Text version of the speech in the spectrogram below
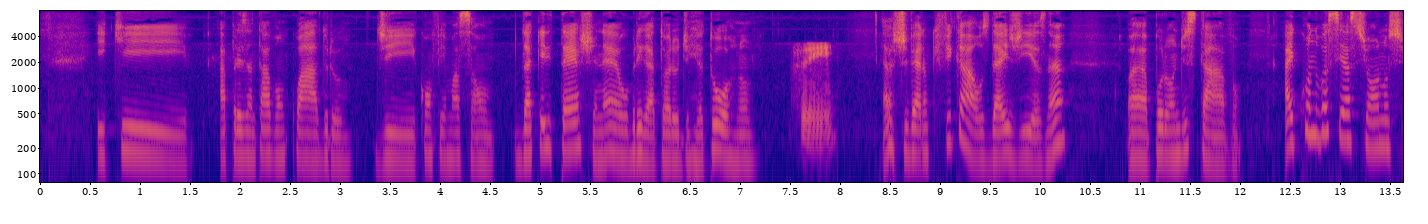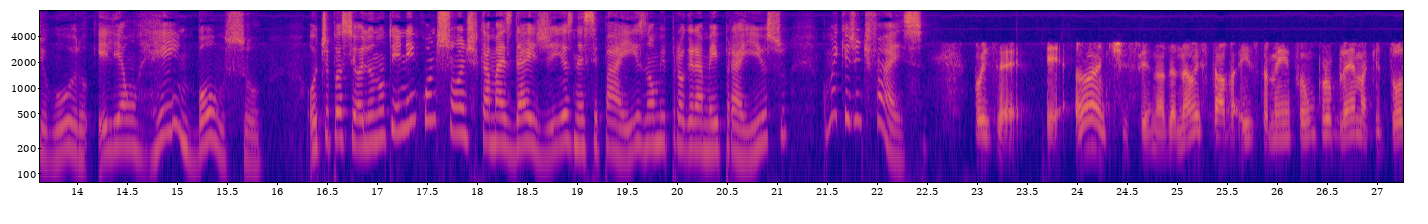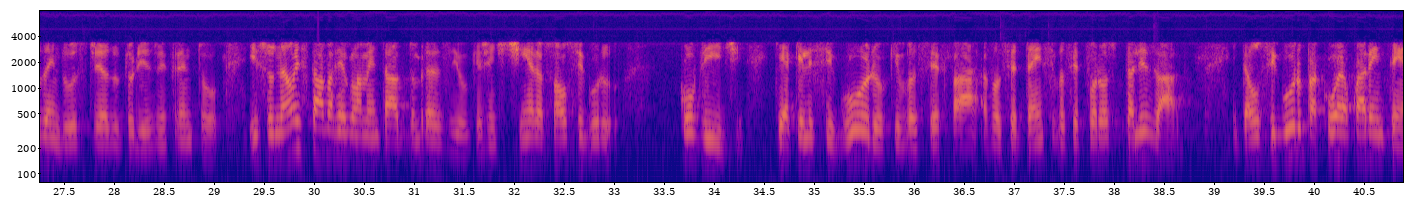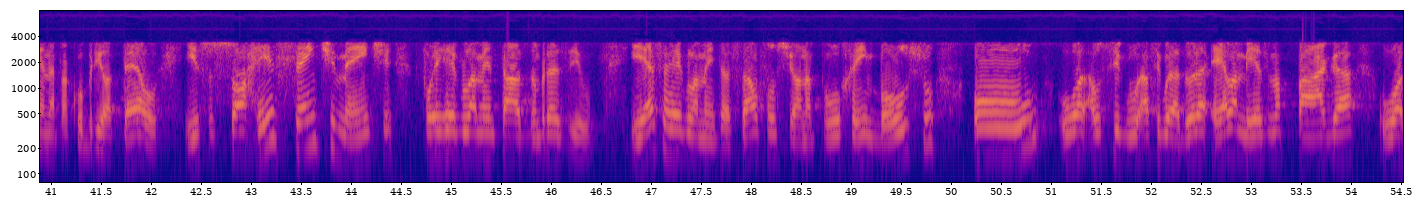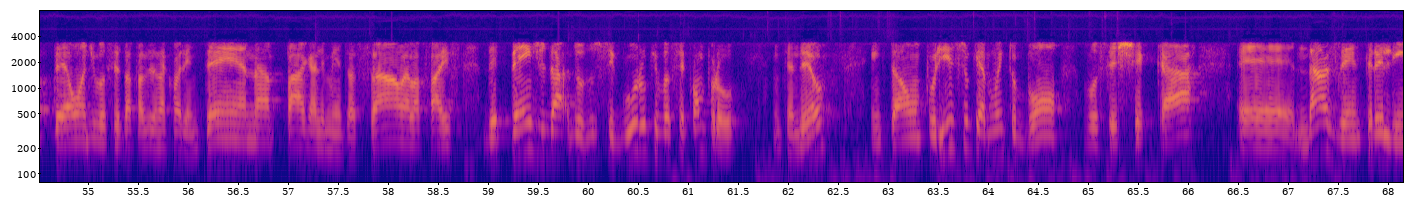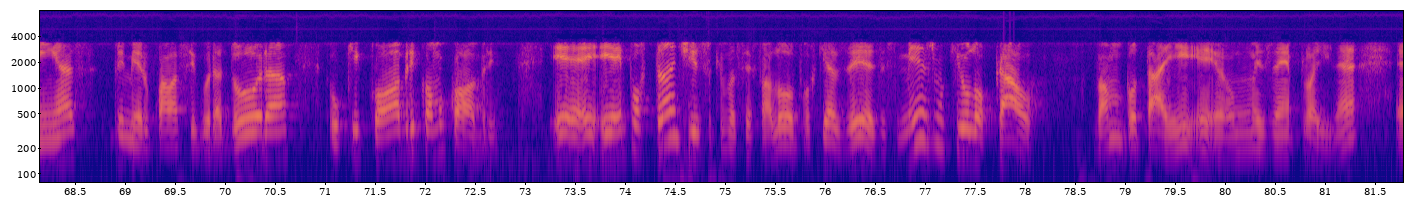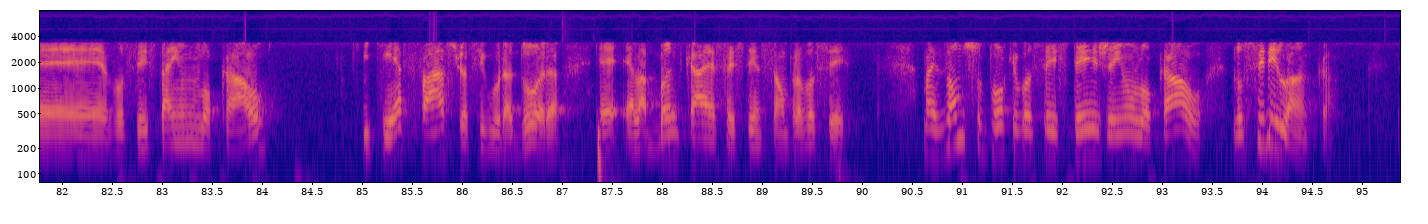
e que apresentavam um quadro de confirmação daquele teste, né, obrigatório de retorno. Sim. Elas tiveram que ficar os 10 dias, né, uh, por onde estavam. Aí quando você aciona o seguro, ele é um reembolso ou tipo assim, olha, eu não tenho nem condições de ficar mais 10 dias nesse país, não me programei para isso. Como é que a gente faz? Pois é, é, antes, Fernanda, não estava. Isso também foi um problema que toda a indústria do turismo enfrentou. Isso não estava regulamentado no Brasil. O que a gente tinha era só o seguro Covid, que é aquele seguro que você, fa, você tem se você for hospitalizado. Então, o seguro para quarentena, para cobrir hotel, isso só recentemente foi regulamentado no Brasil. E essa regulamentação funciona por reembolso ou a seguradora ela mesma paga o hotel onde você está fazendo a quarentena, paga a alimentação, ela faz, depende da, do, do seguro que você comprou, entendeu? Então, por isso que é muito bom você checar é, nas entrelinhas, primeiro qual a seguradora, o que cobre como cobre. E, e é importante isso que você falou, porque às vezes, mesmo que o local Vamos botar aí é, um exemplo aí, né? É, você está em um local e que é fácil a seguradora é, ela bancar essa extensão para você. Mas vamos supor que você esteja em um local no Sri Lanka,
